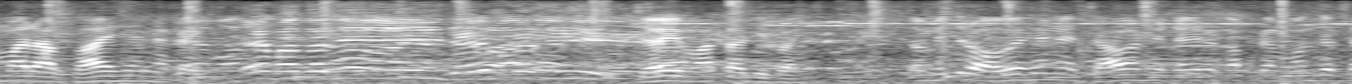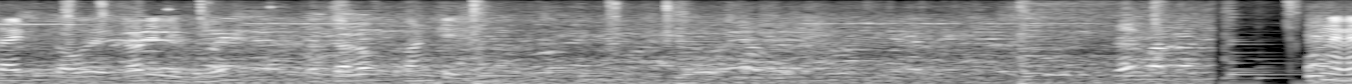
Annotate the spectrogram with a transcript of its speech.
અમારા ભાઈ છે ને કંઈક જય માતાજી. ભાઈ. તો મિત્રો હવે છે ને જવાનું ડાયરેક્ટ આપણે મંદિર સાઈડ તો હવે ચડી લીધું હોય તો ચલો કન્ટિન્યુ ને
